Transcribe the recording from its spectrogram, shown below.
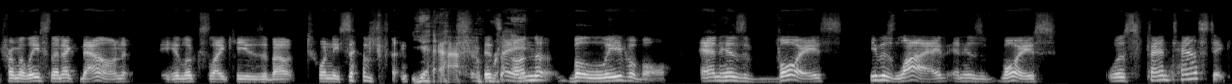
from at least the neck down, he looks like he's about 27. Yeah. it's right. unbelievable. And his voice, he was live and his voice was fantastic.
